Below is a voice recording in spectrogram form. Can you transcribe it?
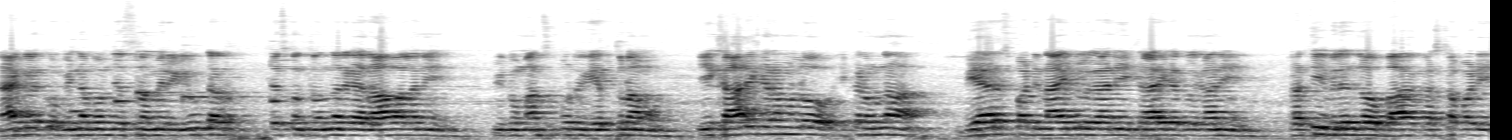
నాయకులకు విన్నపం చేస్తున్నాం. మీరు యూటర్ చేసుకొని తొందరగా రావాలని మీకు మనస్ఫూర్తిగా చెప్తున్నాము. ఈ కార్యక్రమంలో ఇక్కడ ఉన్న బీఆర్ఎస్ పార్టీ నాయకులు కానీ కార్యకర్తలు కానీ ప్రతి విలేజ్లో బాగా కష్టపడి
